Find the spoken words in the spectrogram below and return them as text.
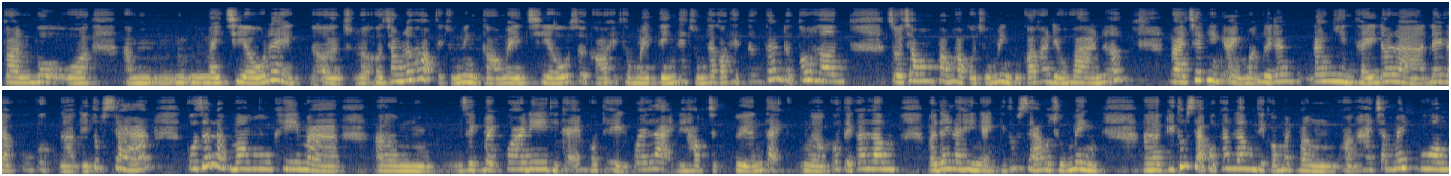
toàn bộ um, máy chiếu này. Ở ở trong lớp học thì chúng mình có máy chiếu rồi có hệ thống máy tính để chúng ta có thể tương tác được tốt hơn. Rồi trong phòng học của chúng mình cũng có cả điều hòa nữa. Và trên hình ảnh mọi người đang đang nhìn thấy đó là đây là khu vực uh, ký túc xá. Cô rất là mong khi mà um, dịch bệnh qua đi thì các em có thể quay lại để học trực tuyến tại uh, quốc tế Cát Lâm. Và đây là hình ảnh ký túc xá của chúng mình. Uh, ký túc xá của Cát Cát Lâm thì có mặt bằng khoảng 200 mét vuông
